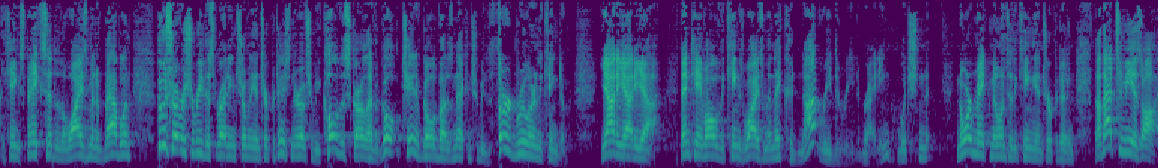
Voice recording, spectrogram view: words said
The king spake, said to the wise men of Babylon, Whosoever shall read this writing and show me the interpretation thereof shall be clothed with scarlet, have a gold, chain of gold about his neck, and shall be the third ruler in the kingdom. Yada, yada, yada. Then came all the king's wise men. They could not read the read, writing, which nor make known to the king the interpretation. Now, that to me is odd.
